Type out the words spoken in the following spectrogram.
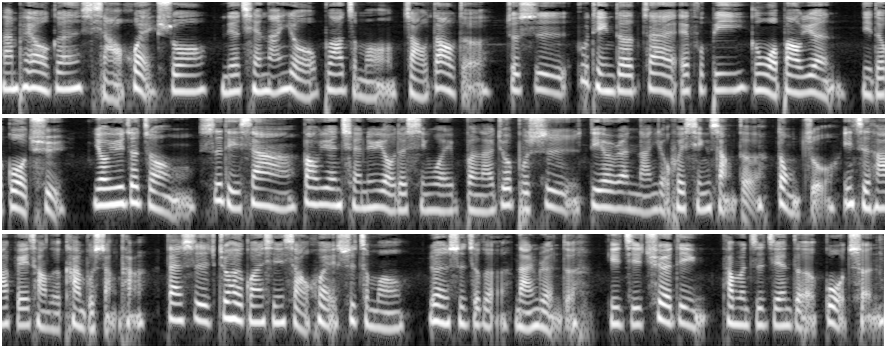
男朋友跟小慧说：“你的前男友不知道怎么找到的，就是不停的在 FB 跟我抱怨你的过去。由于这种私底下抱怨前女友的行为，本来就不是第二任男友会欣赏的动作，因此他非常的看不上他。但是就会关心小慧是怎么认识这个男人的，以及确定他们之间的过程。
